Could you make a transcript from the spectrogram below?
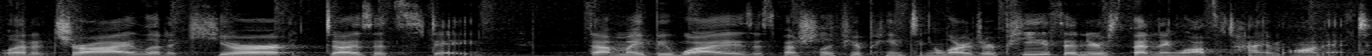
let it dry, let it cure, does it stay? That might be wise, especially if you're painting a larger piece and you're spending lots of time on it.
